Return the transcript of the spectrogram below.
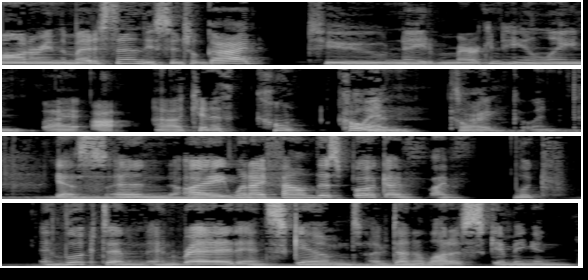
Honoring the Medicine, the Essential Guide to Native American Healing by uh, uh, Kenneth Cohen. Cohen. Sorry, Cohen. Yes, and I when I found this book, I've I've looked and looked and, and read and skimmed. I've done a lot of skimming in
